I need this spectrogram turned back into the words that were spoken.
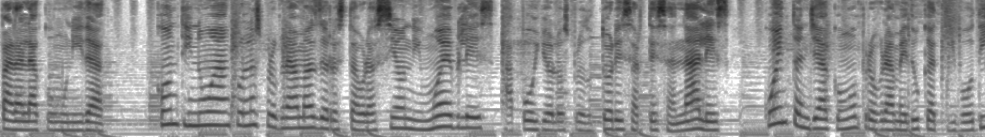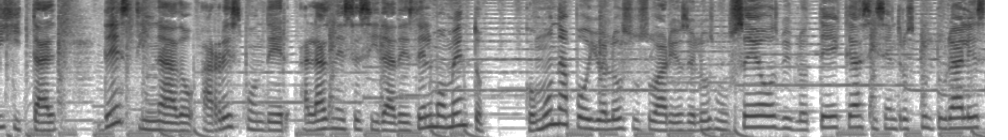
para la comunidad. Continúan con los programas de restauración de inmuebles, apoyo a los productores artesanales, cuentan ya con un programa educativo digital destinado a responder a las necesidades del momento, como un apoyo a los usuarios de los museos, bibliotecas y centros culturales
